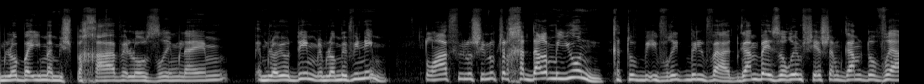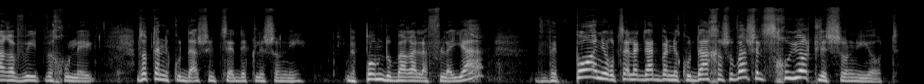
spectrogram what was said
אם לא באים מהמשפחה ולא עוזרים להם, הם לא יודעים, הם לא מבינים. את רואה אפילו שילוט של חדר מיון, כתוב בעברית בלבד, גם באזורים שיש שם גם דוברי ערבית וכולי. זאת הנקודה של צדק לשוני. ופה מדובר על אפליה, ופה אני רוצה לגעת בנקודה החשובה של זכויות לשוניות.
